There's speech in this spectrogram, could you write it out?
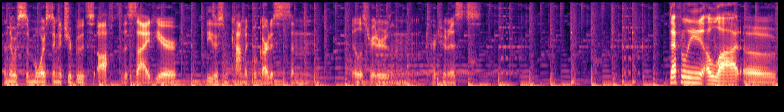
And there was some more signature booths off to the side here. These are some comic book artists and illustrators and cartoonists. Definitely a lot of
